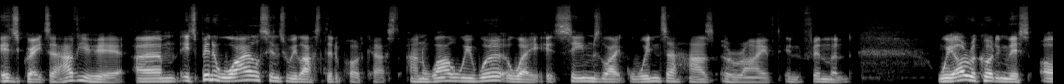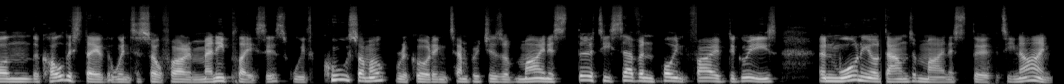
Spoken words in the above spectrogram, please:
It's great to have you here. Um, it's been a while since we last did a podcast, and while we were away, it seems like winter has arrived in Finland. We are recording this on the coldest day of the winter so far in many places, with Kuusamo recording temperatures of minus 37.5 degrees and Muonio down to minus 39.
